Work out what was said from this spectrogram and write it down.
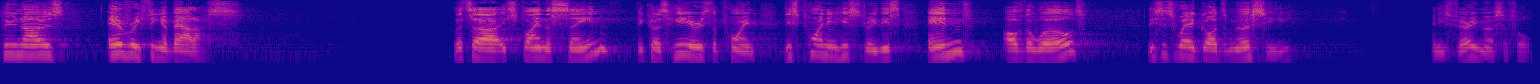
who knows everything about us. Let's uh, explain the scene because here is the point. This point in history, this end of the world, this is where God's mercy, and He's very merciful,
